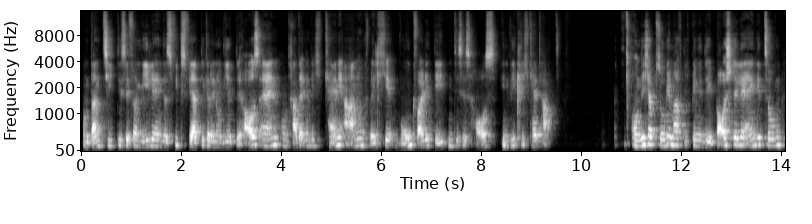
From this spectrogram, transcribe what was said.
und dann zieht diese Familie in das fixfertig renovierte Haus ein und hat eigentlich keine Ahnung, welche Wohnqualitäten dieses Haus in Wirklichkeit hat. Und ich habe so gemacht, ich bin in die Baustelle eingezogen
